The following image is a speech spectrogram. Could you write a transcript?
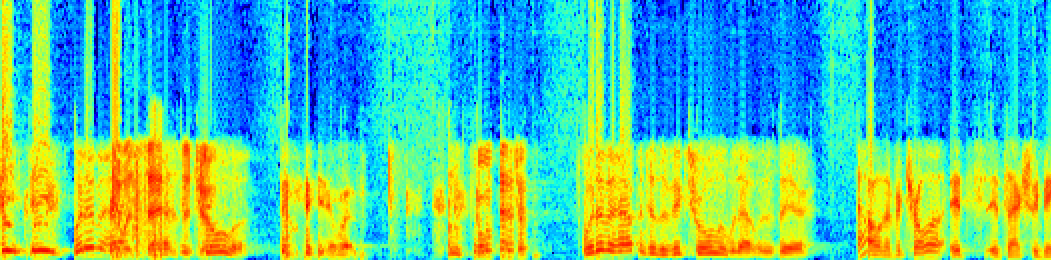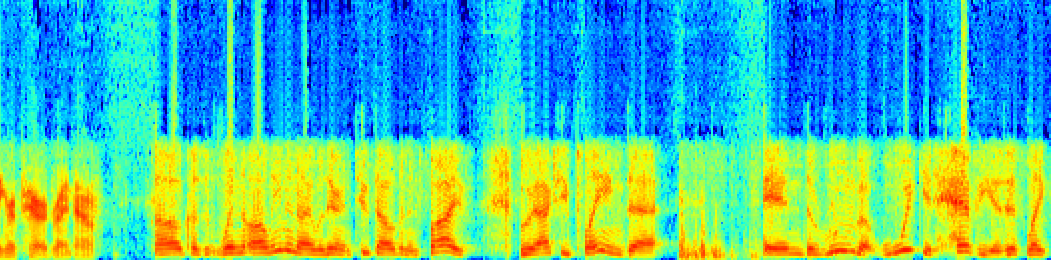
Hey Dave, whatever It was happened said to that as a Victrola? it was. Whatever happened to the Victrola that was there? Oh, the Victrola, it's it's actually being repaired right now. Oh, because when Arlene and I were there in 2005, we were actually playing that, and the room got wicked heavy, as if like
